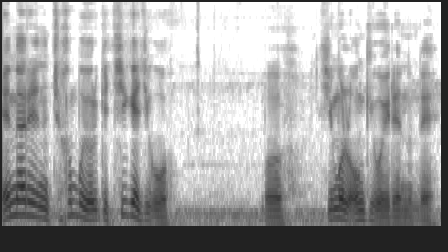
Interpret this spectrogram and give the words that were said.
옛날에는 전부 이렇게 찌개지고 뭐 짐을 옮기고 이랬는데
